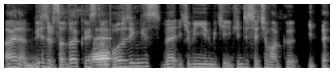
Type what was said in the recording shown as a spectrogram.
Aynen. Wizards'a da Kristaps Ve Porzingis ve 2022 2'nci seçim hakkı gitti.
